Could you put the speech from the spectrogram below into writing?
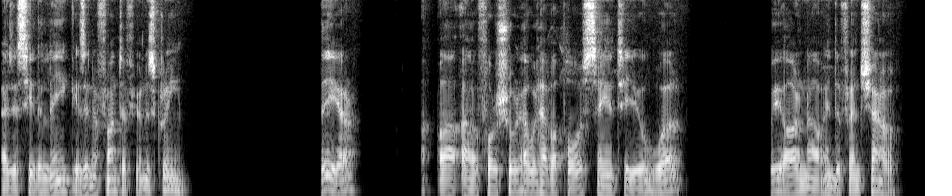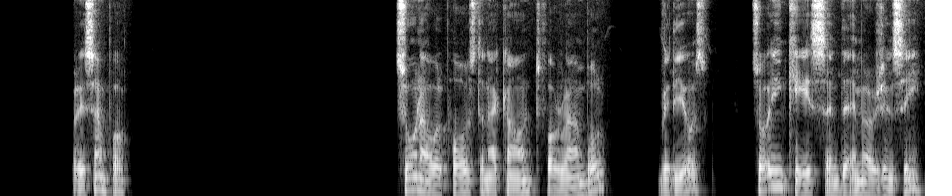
As you see, the link is in the front of you on the screen. There, uh, uh, for sure, I will have a post saying to you, well, we are now in different channel. Very simple. Soon I will post an account for Rumble videos. So in case in the emergency,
